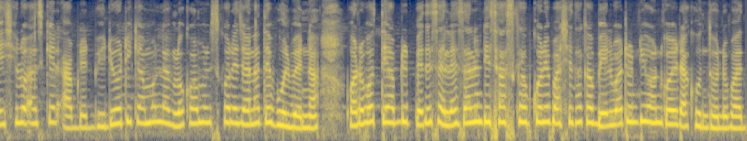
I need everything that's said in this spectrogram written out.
এই ছিল আজকের আপডেট। ভিডিওটি কেমন লাগল কমেন্টস করে জানাতে ভুলবেন না। পরবর্তী আপডেট পেতে চাইলে চ্যানেলটি সাবস্ক্রাইব করে পাশে থাকা বেল বাটনটি অন করে রাখুন। ধন্যবাদ।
